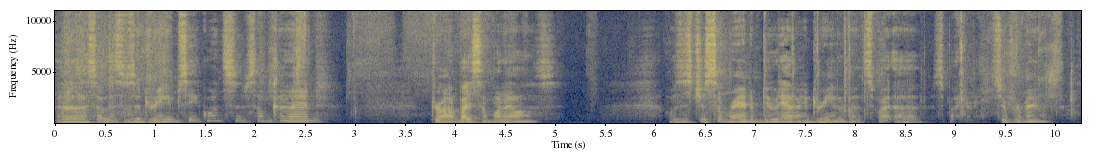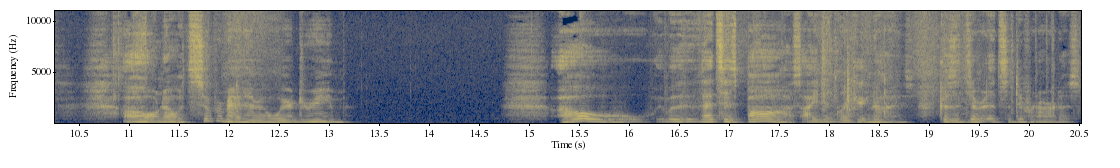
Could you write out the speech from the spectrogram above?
uh, so this is a dream sequence of some kind, drawn by someone else. Was this just some random dude having a dream about Sp uh, Spider-Man, Superman? Oh no, it's Superman having a weird dream. Oh, that's his boss. I didn't recognize because it's, it's a different artist.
